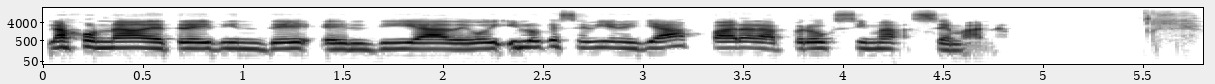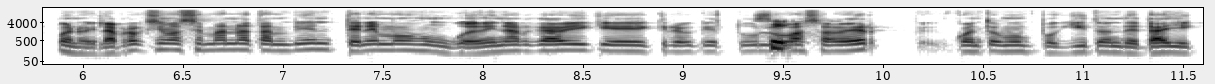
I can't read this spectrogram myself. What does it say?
la jornada de trading del día de hoy y lo que se viene ya para la próxima semana. Bueno, y la próxima semana también tenemos un webinar, Gaby, que creo que tú lo vas a ver. Cuéntame un poquito en detalle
